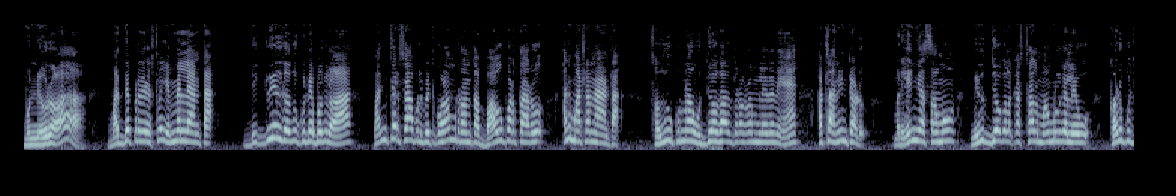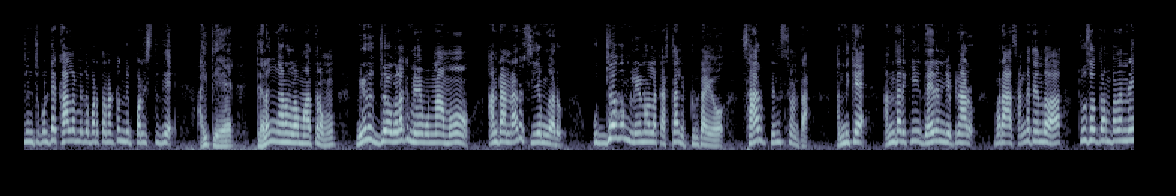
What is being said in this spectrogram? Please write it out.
మొన్నెవరో మధ్యప్రదేశ్లో ఎమ్మెల్యే అంట. డిగ్రీలు చదువుకునే బదులు పంచర్ షాపులు పెట్టుకోవడం రొంత బాగుపడతారు అని మాట్లాడినాడంట. చదువుకున్న ఉద్యోగాలు దొరకడం లేదని అట్లా అనింటాడు. మరి ఏం చేస్తాము? నిరుద్యోగుల కష్టాలు మామూలుగా లేవు. కడుపు చించుకుంటే కాళ్ళ మీద పడుతున్నట్టుంది పరిస్థితి. అయితే తెలంగాణలో మాత్రం నిరుద్యోగులకు మేమున్నాము అంటున్నారు సీఎం గారు. ఉద్యోగం లేని వాళ్ళ కష్టాలు ఎట్టుంటాయో సార్కు తెలుసునంట. అందుకే అందరికీ ధైర్యం చెప్పినారు. మరి ఆ సంగతి ఏందో చూసొద్దాం పదండి.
